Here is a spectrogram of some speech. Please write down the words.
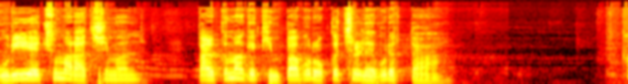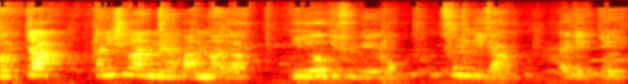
우리의 주말 아침은 깔끔하게 김밥으로 끝을 내버렸다. 각자 한 시간 내에 만나자. 이 여기 숙이고 숨기자. 알겠지?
